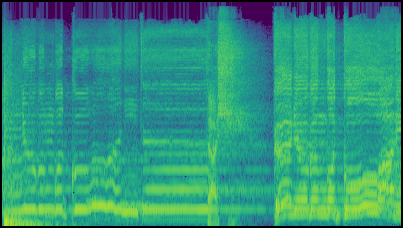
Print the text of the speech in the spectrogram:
근육은 곧 구원이다. 다시. 근육은 곧 구원이다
